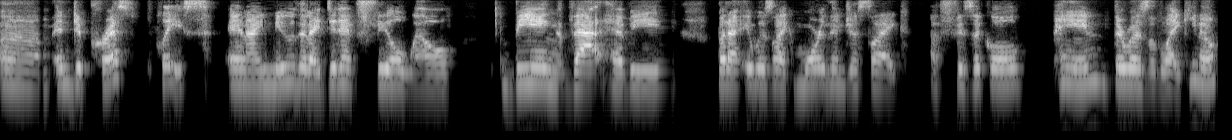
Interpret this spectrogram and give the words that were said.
um, and depressed place. And I knew that I didn't feel well being that heavy but I, it was like more than just like a physical pain there was like you know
